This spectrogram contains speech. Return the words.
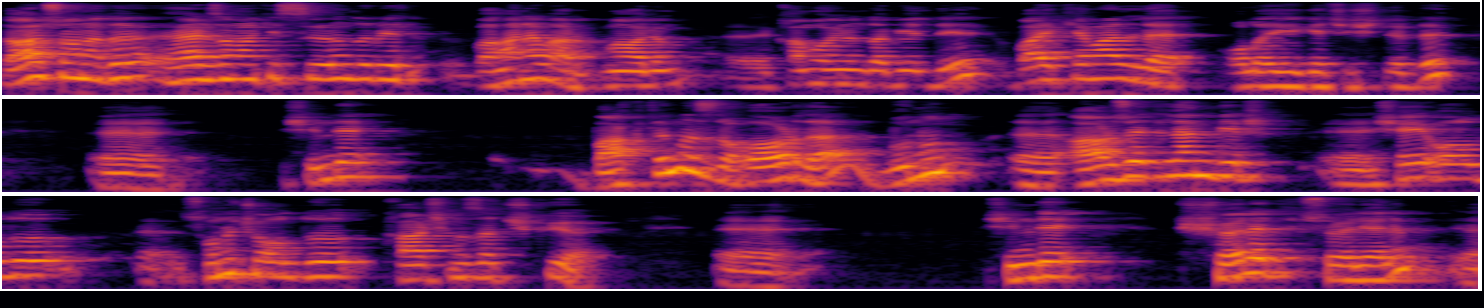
daha sonra da her zamanki sığındığı bir bahane var malum e, kamuoyunun da bildiği. Bay Kemal'le olayı geçiştirdi. E, şimdi baktığımızda orada bunun arzu edilen bir şey olduğu, sonuç olduğu karşımıza çıkıyor. E, şimdi şöyle söyleyelim, e,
